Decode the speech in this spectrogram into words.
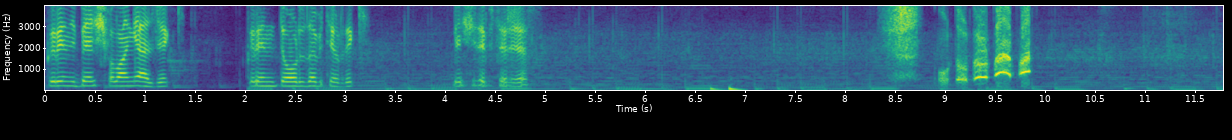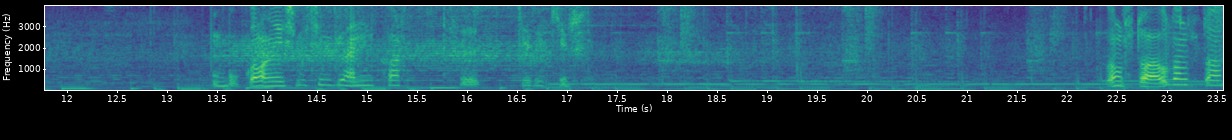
Granny 5 falan gelecek. Granny 4'ü de bitirdik. 5'i de bitireceğiz. Orada orada orada orada. Bu kanala erişmek için güvenlik kartı gerekir. Ulan usta, ulan usta.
